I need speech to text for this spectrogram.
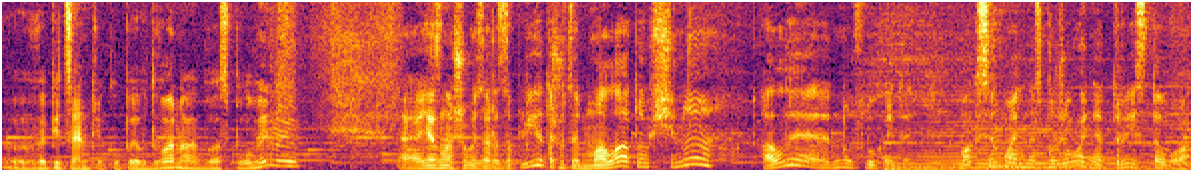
в епіцентрі купив 2 на 2,5. Е, Я знаю, що ви зараз заплюєте, що це мала товщина, але ну слухайте, максимальне споживання 300 Вт.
